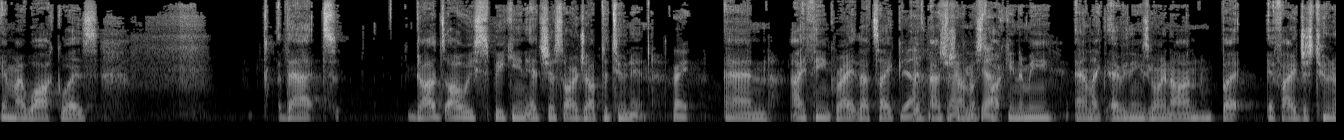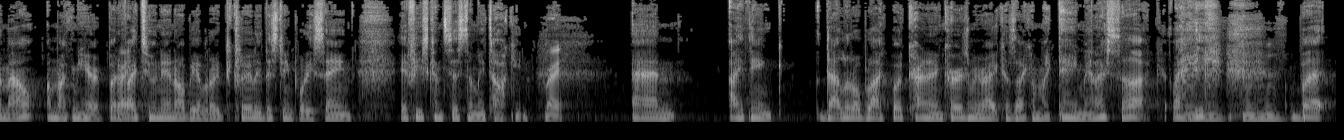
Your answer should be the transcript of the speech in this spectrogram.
in my walk was that God's always speaking. It's just our job to tune in. Right. And I think, right, that's like Yeah, if Pastor Sean was yeah. talking to me and like everything's going on, but if I just tune him out, I'm not going to hear it. But if I tune in, I'll be able to clearly distinct what he's saying if he's consistently talking. Right. And I think that little black book kind of encouraged me, right? Because like I'm like, dang man, I suck. Like, Mm-hmm. but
